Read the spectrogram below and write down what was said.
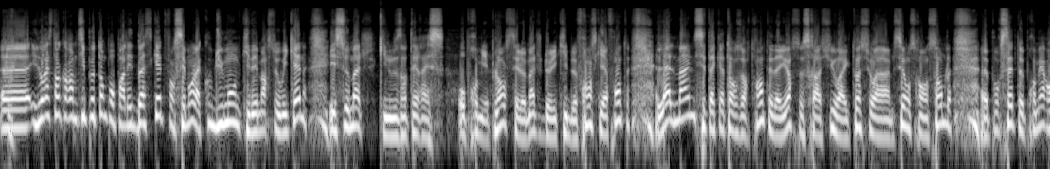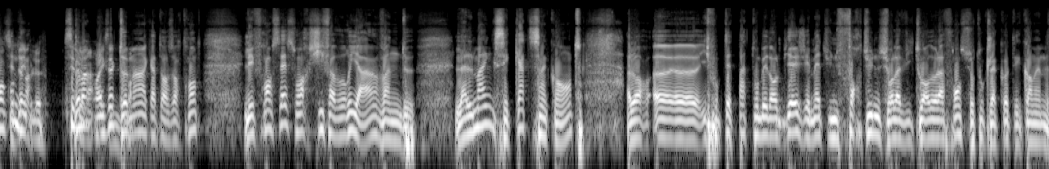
Euh, il nous reste encore un petit peu de temps pour parler de basket, forcément la Coupe du Monde qui démarre ce week-end et ce match qui nous intéresse au premier plan, c'est le match de l'équipe de France qui affronte l'Allemagne, c'est à 14h30 et d'ailleurs ce sera à suivre avec toi sur RMC, on sera ensemble pour cette première première rencontre C'est des demain. Bleus. C'est demain, ouais, exactement. demain à 14h30. Les Français sont archi favoris à 1,22. L'Allemagne, c'est 4,50. Alors, euh, il faut peut-être pas tomber dans le piège et mettre une fortune sur la victoire de la France, surtout que la cote est quand même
